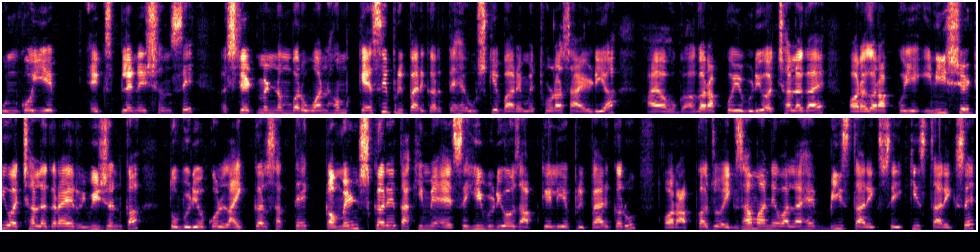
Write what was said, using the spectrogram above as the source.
उनको ये एक्सप्लेनेशन से स्टेटमेंट नंबर वन हम कैसे प्रिपेयर करते हैं, उसके बारे में थोड़ा सा आइडिया आया होगा। अगर आपको ये वीडियो अच्छा लगा है और अगर आपको ये इनिशिएटिव अच्छा लग रहा है रिवीजन का तो वीडियो को लाइक कर सकते हैं कमेंट्स करें ताकि मैं ऐसे ही वीडियोस आपके लिए प्रिपेयर करूँ और आपका जो एग्ज़ाम आने वाला है 20 तारीख से 21 तारीख से,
